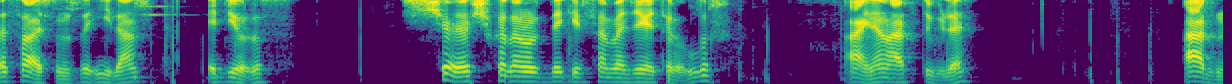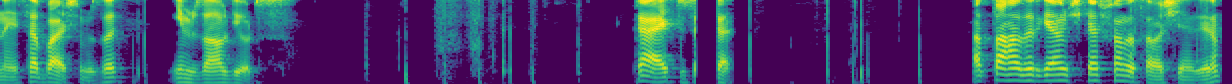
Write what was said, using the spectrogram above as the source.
Ve savaşımızı ilan ediyoruz. Şöyle şu kadar orduya girsem bence yeter olur. Aynen arttı bile. Ardından ise barışımızı imzalıyoruz. Gayet güzel. Hatta hazır gelmişken şu anda savaşı yenilerim.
